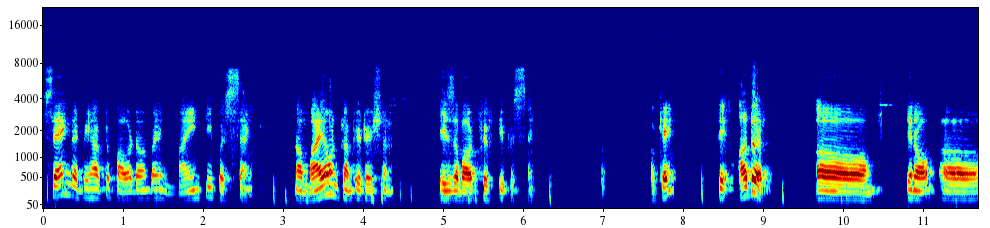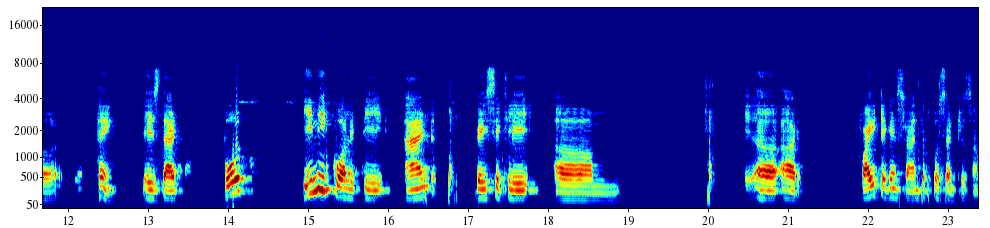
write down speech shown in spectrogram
saying that we have to power down by 90%. Now, my own computation is about 50%. Okay. The other, uh, you know, uh, thing is that both inequality and basically um, uh, our fight against anthropocentrism,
